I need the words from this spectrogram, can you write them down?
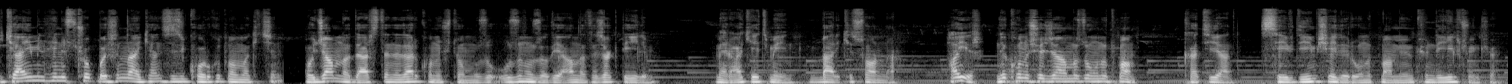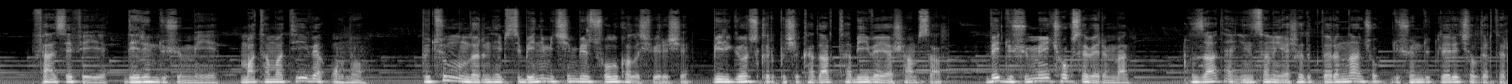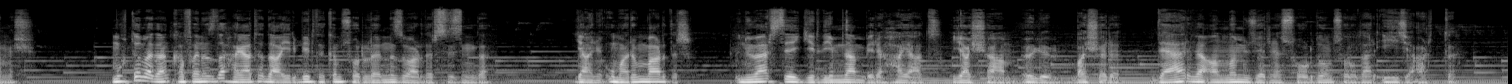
Hikayemin henüz çok başındayken sizi korkutmamak için hocamla derste neler konuştuğumuzu uzun uzadıya anlatacak değilim. Merak etmeyin, belki sonra. Hayır, ne konuşacağımızı unutmam. Katiyen, sevdiğim şeyleri unutmam mümkün değil çünkü. Felsefeyi, derin düşünmeyi, matematiği ve onu. Bütün bunların hepsi benim için bir soluk alışverişi, bir göz kırpışı kadar tabii ve yaşamsal. Ve düşünmeyi çok severim ben. Zaten insanı yaşadıklarından çok düşündükleri çıldırtırmış. Muhtemelen kafanızda hayata dair bir takım sorularınız vardır sizin de. Yani umarım vardır. Üniversiteye girdiğimden beri hayat, yaşam, ölüm, başarı, değer ve anlam üzerine sorduğum sorular iyice arttı.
